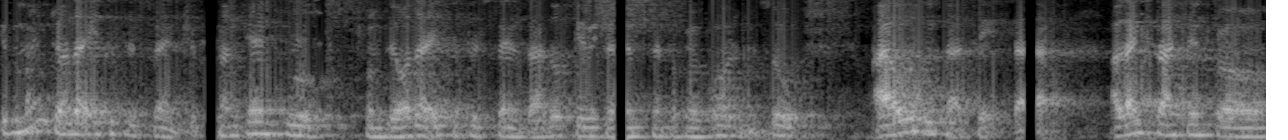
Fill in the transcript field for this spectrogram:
if you manage the other 80%, you can get growth from the other 80% that just give you 10% of your volume. So I always look at it that I like starting from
